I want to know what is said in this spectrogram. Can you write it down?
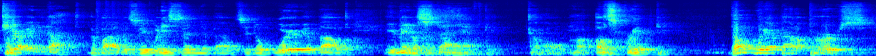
Carry not, the Bible says, when he send them out. Say, don't worry about, amen, a staff. Come on, a script. Don't worry about a purse.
